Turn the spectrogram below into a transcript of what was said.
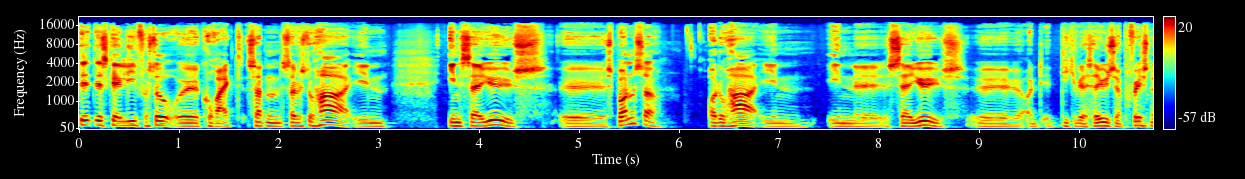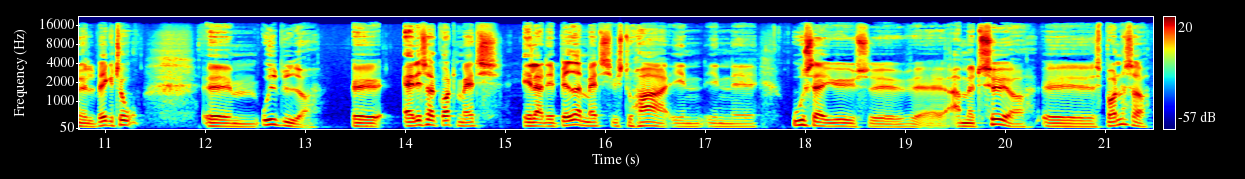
det, det skal jeg lige forstå øh, korrekt. Sådan, så hvis du har en, en seriøs øh, sponsor, og du har en, en øh, seriøs, øh, og de kan være seriøse og professionelle begge to, øh, udbyder, øh, er det så et godt match, eller er det et bedre match, hvis du har en, en øh, useriøs øh, amatør øh, sponsor,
